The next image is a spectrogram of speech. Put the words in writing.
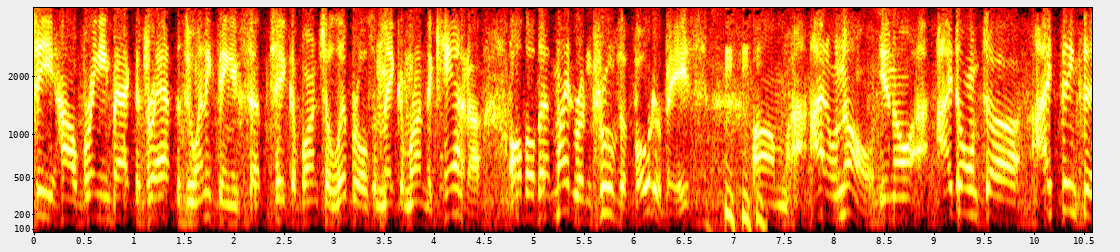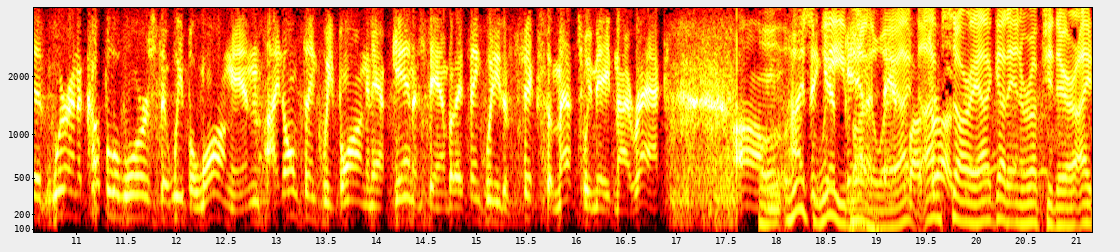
see how bringing back the draft will do anything except take a bunch of liberals and make them run to Canada. Although that might improve the voter base. um, I don't know. You know, I I don't. Uh, I think that we're in a couple of wars that we belong in. I don't think we belong in Afghanistan, but I think we need to fix the mess we made in Iraq. Um, Well, who's we, by the way? I, I'm drugs. sorry, I got to interrupt you there. I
